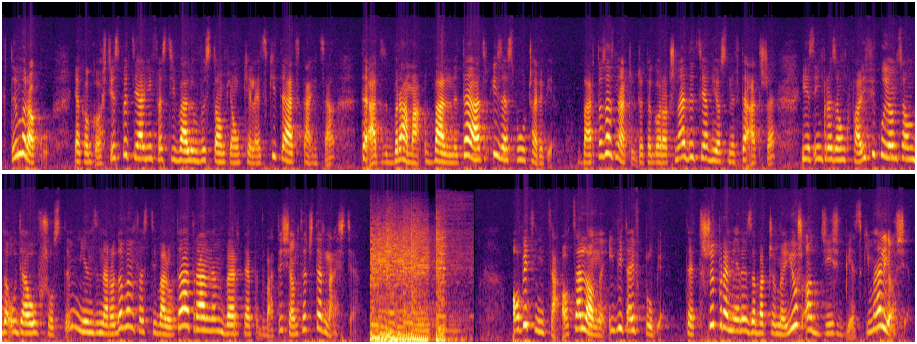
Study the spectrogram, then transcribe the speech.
W tym roku jako goście specjalni festiwalu wystąpią Kielecki Teatr Tańca, Teatr Brama, Walny Teatr i Zespół Czerwie. Warto zaznaczyć, że tegoroczna edycja Wiosny w Teatrze jest imprezą kwalifikującą do udziału w szóstym Międzynarodowym Festiwalu Teatralnym Wertep 2014. Obietnica, Ocalony i Witaj w klubie. Te trzy premiery zobaczymy już od dziś w Bieskim Heliosie.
